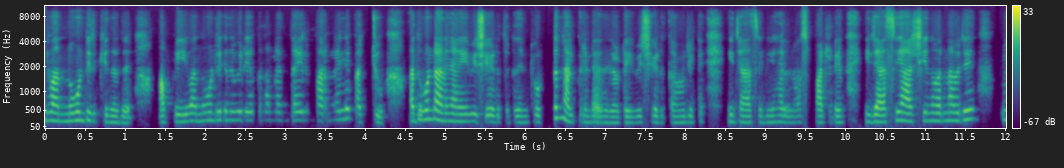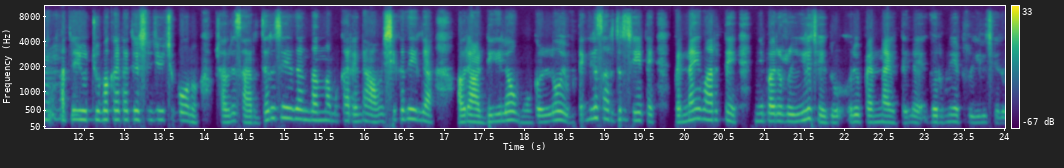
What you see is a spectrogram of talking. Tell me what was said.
ഈ വന്നുകൊണ്ടിരിക്കുന്നത്. അപ്പൊ ഈ വന്നുകൊണ്ടിരിക്കുന്ന വീഡിയോ ഇപ്പൊ നമ്മൾ എന്തായാലും പറഞ്ഞല്ലേ പറ്റൂ. അതുകൊണ്ടാണ് ഞാൻ ഈ വിഷയം എടുത്തിട്ടത്. എനിക്ക് ഒട്ടും താല്പര്യം ഉണ്ടായിരുന്നില്ല കേട്ടോ ഈ വിഷയം എടുക്കാൻ വേണ്ടിയിട്ട്. ഈ ജാസിയുടെയും ഹെൽനോസ് പാട്ടയുടെയും ഈ ജാസി ആഷി എന്ന് പറഞ്ഞ അവർ അത് യൂട്യൂബൊക്കെ ആയിട്ട് അത്യാവശ്യം ജീവിച്ചു പോകുന്നു പക്ഷെ അവർ സർജറി ചെയ്ത് എന്താണെന്ന് നമുക്ക് അറിയേണ്ട ആവശ്യകതയില്ല. അവർ അടിയിലോ മുകളിലോ എവിടെയെങ്കിലും സർജറി ചെയ്യട്ടെ പെണ്ണായി മാറട്ടെ. ഇനിയിപ്പോൾ അവർ റീൽ ചെയ്തു. ഒരു പെണ്ണായിട്ട് അല്ലേ ഗർഭിണിയായിട്ട് റീൽ ചെയ്തു.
